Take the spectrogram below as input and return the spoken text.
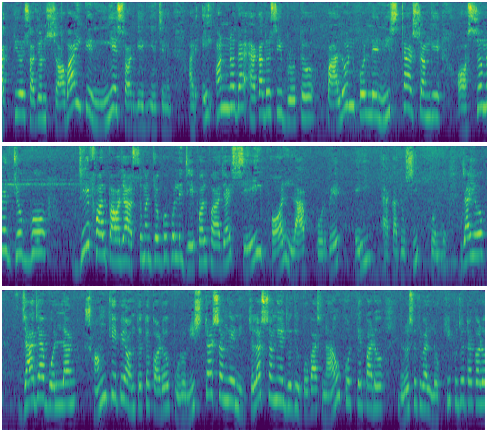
আত্মীয় স্বজন সবাইকে নিয়ে স্বর্গে গিয়েছিলেন। আর এই অন্নদা একাদশী ব্রত পালন করলে নিষ্ঠার সঙ্গে অশ্বমের যোগ্য যে ফল পাওয়া যায় অশ্বমের যোগ্য করলে যে ফল পাওয়া যায়, সেই ফল লাভ করবে এই একাদশী করলে। যাই হোক, যা যা বললাম, সংক্ষেপে অন্তত করো, পুরো নিষ্ঠার সঙ্গে, নির্জলার সঙ্গে যদি উপবাস নাও করতে পারো, বৃহস্পতিবার লক্ষ্মী পুজোটা করো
